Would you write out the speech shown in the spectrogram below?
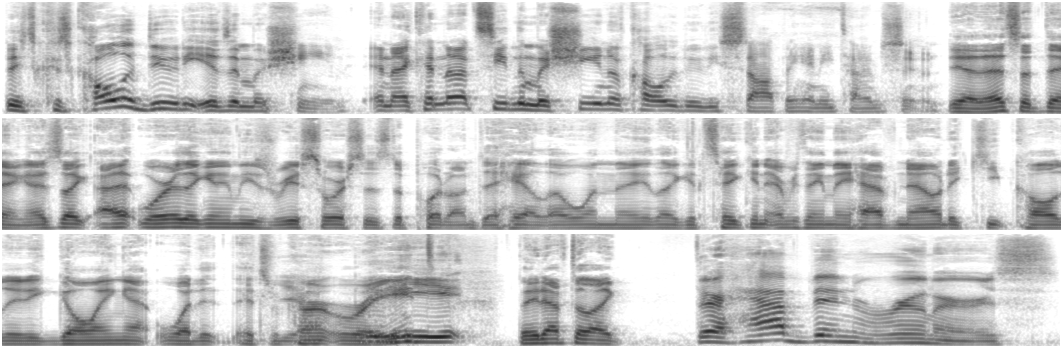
because call of duty is a machine and i cannot see the machine of call of duty stopping anytime soon Yeah, that's the thing. It's like, I, where are they getting these resources to put onto Halo when they like it's taking everything they have now to keep Call of Duty going at what it, its current rate? Yeah. They'd have to like, There have been rumors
